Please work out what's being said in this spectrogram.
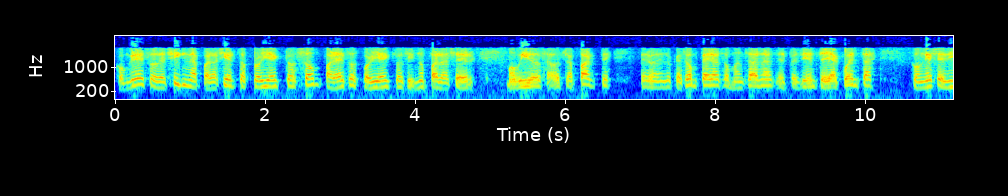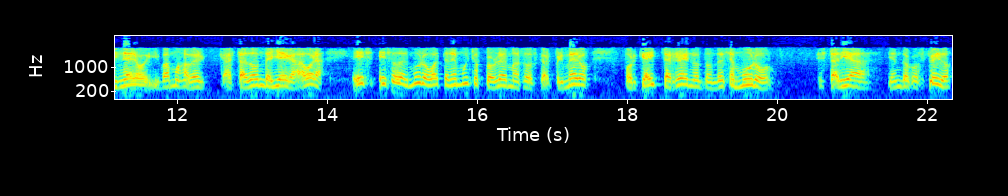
Congreso designa para ciertos proyectos son para esos proyectos y no para ser movidos a otra parte, pero en lo que son peras o manzanas el presidente ya cuenta con ese dinero y vamos a ver hasta dónde llega. Ahora, es, eso del muro va a tener muchos problemas, Oscar. Primero, porque hay terrenos donde ese muro estaría siendo construido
